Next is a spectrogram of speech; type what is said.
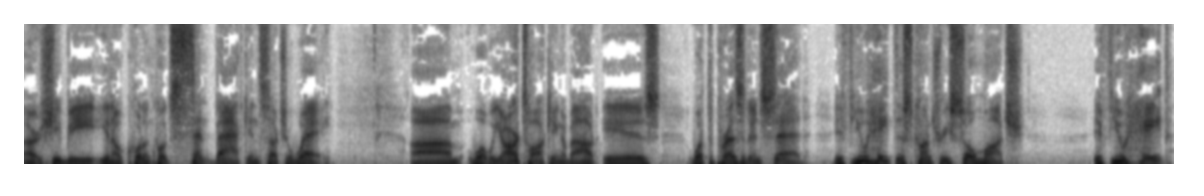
or she be, you know, quote unquote, sent back in such a way. Um, what we are talking about is what the president said. If you hate this country so much, if you hate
